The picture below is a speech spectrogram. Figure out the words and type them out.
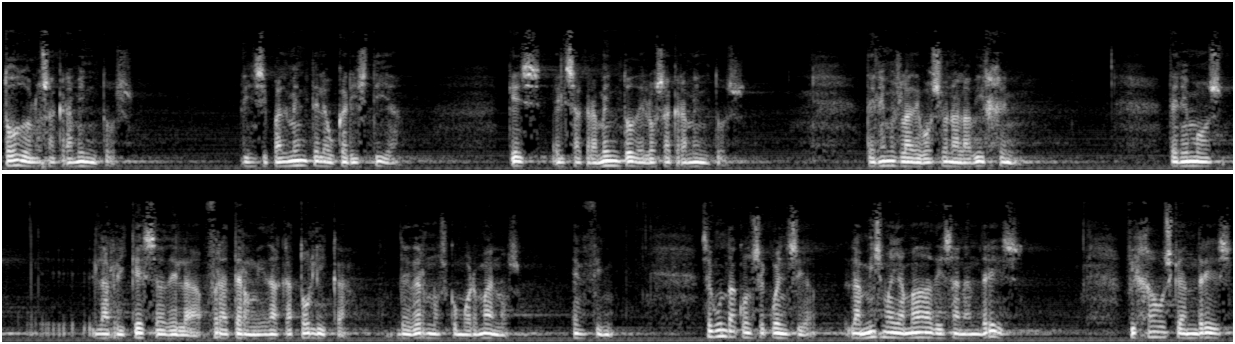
todos los sacramentos, principalmente la Eucaristía, que es el sacramento de los sacramentos. Tenemos la devoción a la Virgen, tenemos eh, la riqueza de la fraternidad católica, de vernos como hermanos, en fin, Segunda consecuencia, la misma llamada de San Andrés. Fijaos que Andrés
